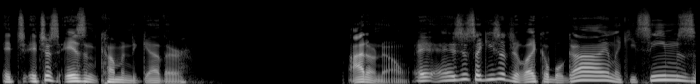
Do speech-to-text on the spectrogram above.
It it just isn't coming together. I don't know. It, it's just like he's such a likable guy, and like he seems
